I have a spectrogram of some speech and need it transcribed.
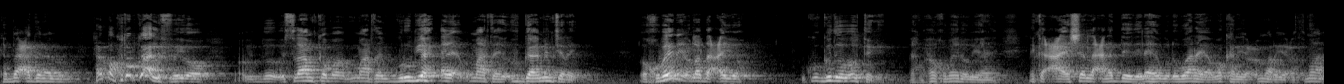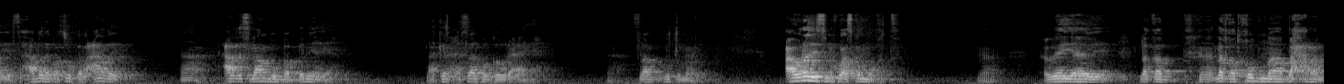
kabacdina rag baa kutub ka alifay oo islaamka maarata gruubya maarata hogaamin jiray. Oo khumeyni la dhacayo gudooda u tegay. Muxuu khumeyni u yahay? Ninka caaisha lacnadeeda ilahay ugu dhawaanaya abubakar iyo cumar iyo cuthmaan iyo saxaabada rasuulka lacnaday cala islaam buu babaniyaya laakin islaamku gawracaya islaamku ku tumanaya cawradiisa marka waa iska muuqata wuxuu leeyahay laqad laqad khudnaa baxran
